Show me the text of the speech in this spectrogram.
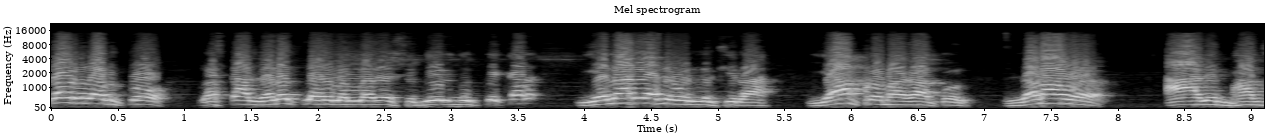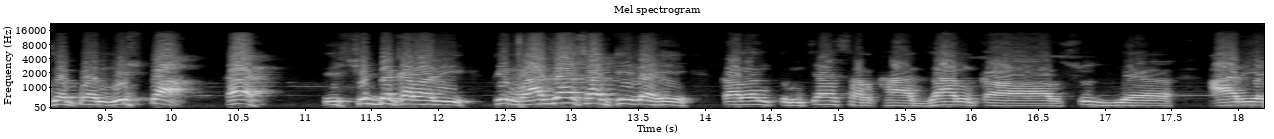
तर लढतो. नसता लढत नाही म्हणणारे सुधीर दुत्तेकर येणाऱ्या निवडणुकीला या प्रभागातून लढावं आणि भाजप निष्ठा काय? ही सिद्ध करावी. ती माझ्यासाठी नाही कारण तुमच्यासारखा जाणकार सुज्ञ आर्य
